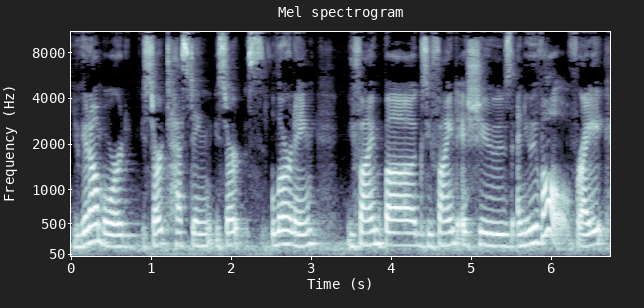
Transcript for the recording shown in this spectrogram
you get on board, you start testing, you start learning, you find bugs, you find issues, and you evolve, right?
